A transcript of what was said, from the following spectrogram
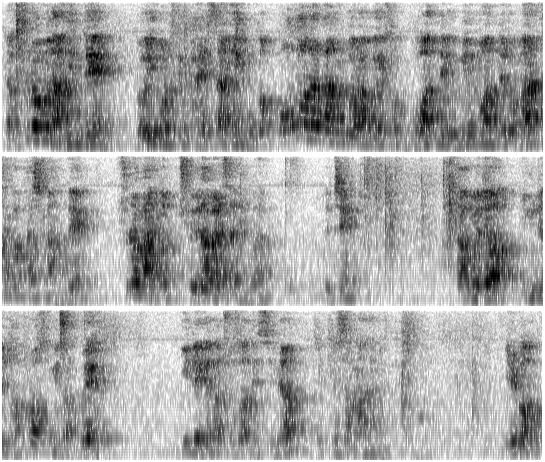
그냥 수렴은 아닌데 너희 머릿속에 발산이 뭔가 뻗어나가는 거라고 해서 무한대, 음의 무한대로만 생각하시면 안 돼. 수렴 아니면 죄다 발산인 거야. 됐지? 자, 그럼 얘들아, 이 문제 다 풀었습니다. 왜? 이 네 개 다 조사됐으면 이제 계산만 하면 돼. 1번.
